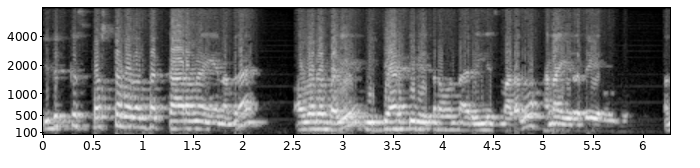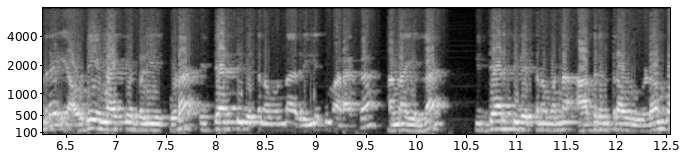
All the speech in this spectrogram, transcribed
ಇದಕ್ಕೆ ಸ್ಪಷ್ಟವಾದಂತ ಕಾರಣ ಏನಂದ್ರೆ, ಅವರ ಬಳಿ ವಿದ್ಯಾರ್ಥಿ ವೇತನವನ್ನ ರಿಲೀಸ್ ಮಾಡಲು ಹಣ ಇರದೇ ಇರುವುದು. ಅಂದ್ರೆ ಯಾವುದೇ ಇಲಾಖೆ ಬಳಿ ಕೂಡ ವಿದ್ಯಾರ್ಥಿ ವೇತನವನ್ನ ರಿಲೀಸ್ ಮಾಡಾಕ ಹಣ ಇಲ್ಲ. ವಿದ್ಯಾರ್ಥಿ ವೇತನವನ್ನ ಆದ್ರಿಂದ ಅವರು ವಿಳಂಬ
